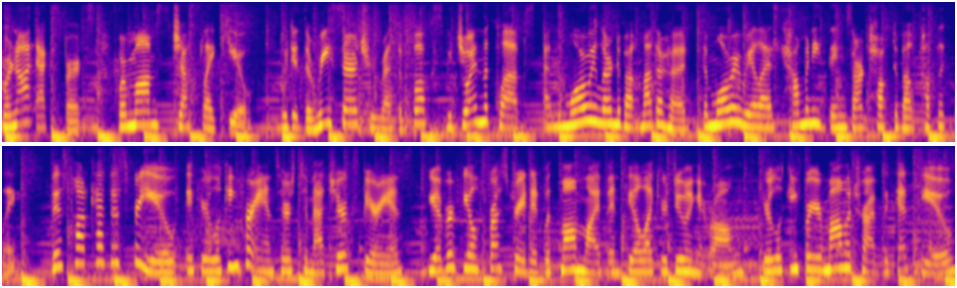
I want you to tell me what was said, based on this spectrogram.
We're not experts. We're moms just like you. We did the research, we read the books, we joined the clubs, and the more we learned about motherhood, the more we realized how many things aren't talked about publicly. This podcast is for you if you're looking for answers to match your experience, you ever feel frustrated with mom life and feel like you're doing it wrong, you're looking for your mama tribe that gets you,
